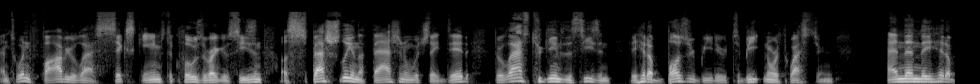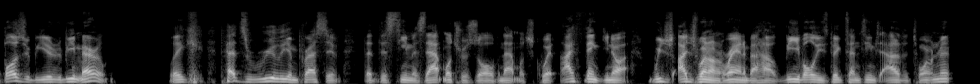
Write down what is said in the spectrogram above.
And to win five of your last six games to close the regular season, especially in the fashion in which they did, their last two games of the season, they hit a buzzer beater to beat Northwestern, and then they hit a buzzer beater to beat Maryland. Like that's really impressive that this team has that much resolve and that much quit. I think you know we just I just went on a rant about how leave all these Big Ten teams out of the tournament.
